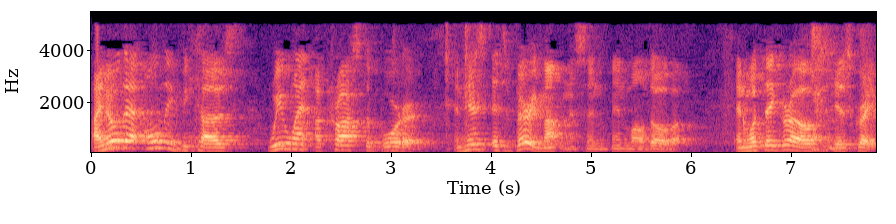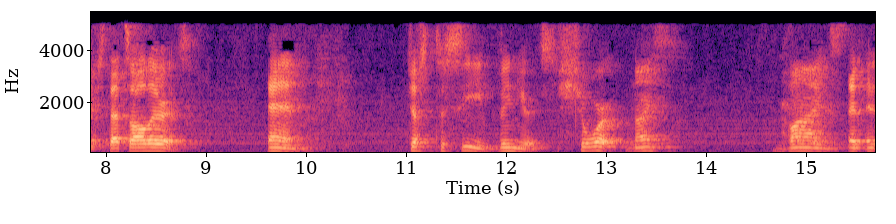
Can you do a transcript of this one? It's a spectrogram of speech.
I know that only because we went across the border, and here's, it's very mountainous in, in Moldova. And what they grow is grapes. That's all there is. And just to see vineyards, short, nice vines, and, and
